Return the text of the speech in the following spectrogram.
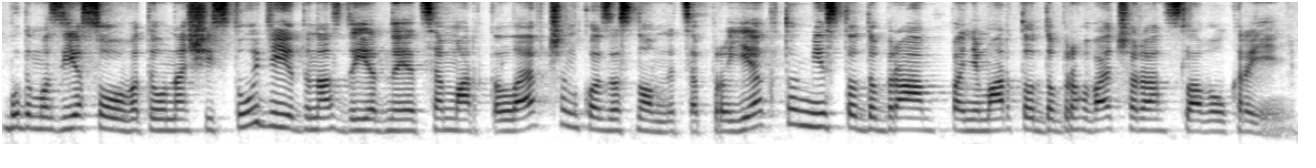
Будемо з'ясовувати у нашій студії. До нас доєднується Марта Левченко, засновниця проєкту Місто добра. Пані Марто, доброго вечора. Слава Україні!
